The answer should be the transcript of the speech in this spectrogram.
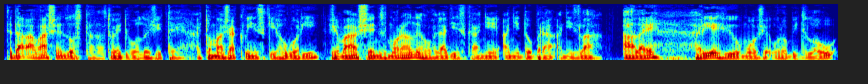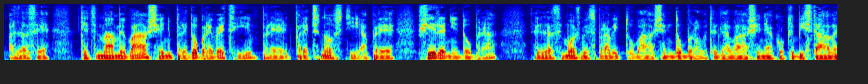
Teda a vášeň zostala, to je dôležité. Aj Tomáš Akvínsky hovorí, že vášeň z morálneho hľadiska nie je ani dobrá, ani zlá. Ale hriech ju môže urobiť zlou a zase, keď máme vášeň pre dobré veci, pre, pre čnosti a pre šírenie dobra, tak zase môžeme spraviť tú vášeň dobrou, teda vášeň ako keby stále,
